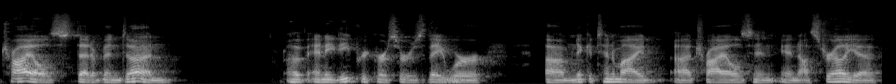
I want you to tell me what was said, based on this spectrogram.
trials that have been done of NAD precursors, they mm-hmm. were um, nicotinamide uh, trials in, in Australia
